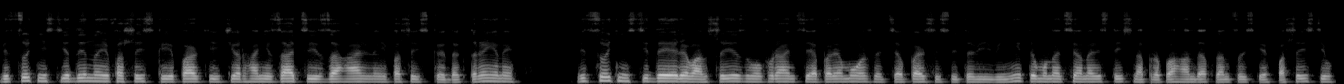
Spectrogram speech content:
відсутність єдиної фашистської партії чи організації загальної фашистської доктрини, відсутність ідеї реваншизму, Франція переможниця в Першій світовій війні, тому націоналістична пропаганда французьких фашистів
